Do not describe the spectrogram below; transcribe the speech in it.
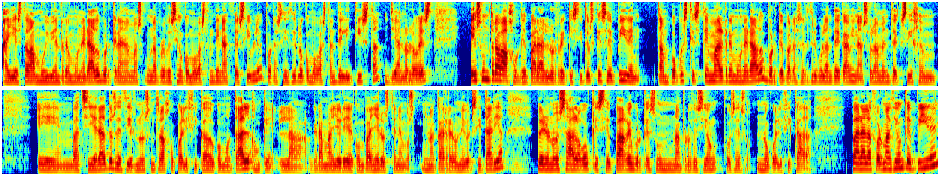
ahí estaba muy bien remunerado porque era además una profesión como bastante inaccesible, por así decirlo, como bastante elitista, ya no lo es. Es un trabajo que para los requisitos que se piden tampoco es que esté mal remunerado porque para ser tripulante de cabina solamente exigen eh, bachillerato, es decir, no es un trabajo cualificado como tal, aunque la gran mayoría de compañeros tenemos una carrera universitaria, pero no es algo que se pague porque es una profesión, pues eso, no cualificada. Para la formación que piden,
